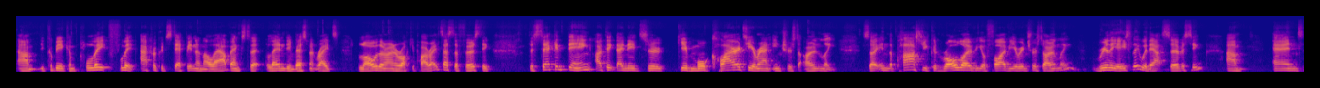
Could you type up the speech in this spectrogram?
Um, it could be a complete flip. APRA could step in and allow banks to lend investment rates lower than owner occupier rates. That's the first thing. The second thing, I think they need to give more clarity around interest only. So in the past, you could roll over your five year interest only really easily without servicing. Um, and,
